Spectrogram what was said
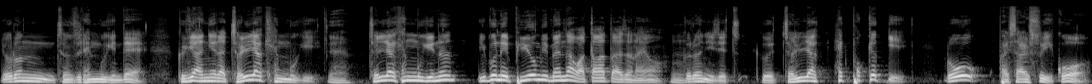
이런 전술 핵무기인데 그게 아니라 전략 핵무기. 네. 전략 핵무기는 이번에 비염이 맨날 왔다 갔다 하잖아요. 그런 이제 그 전략 핵 폭격기로 발사할 수 있고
